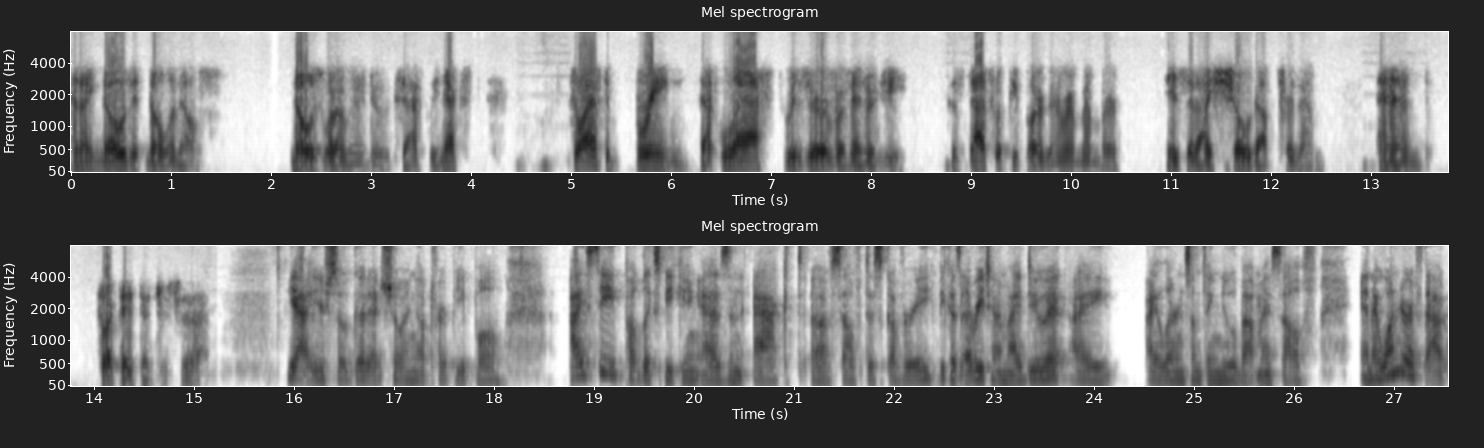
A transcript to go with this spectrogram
And I know that no one else knows what I'm going to do exactly next. So I have to bring that last reserve of energy because that's what people are going to remember is that I showed up for them. And so I pay attention to that. Yeah, you're so good at showing up for people. I see public speaking as an act of self-discovery because every time I do it, I I learn something new about myself. And I wonder if that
